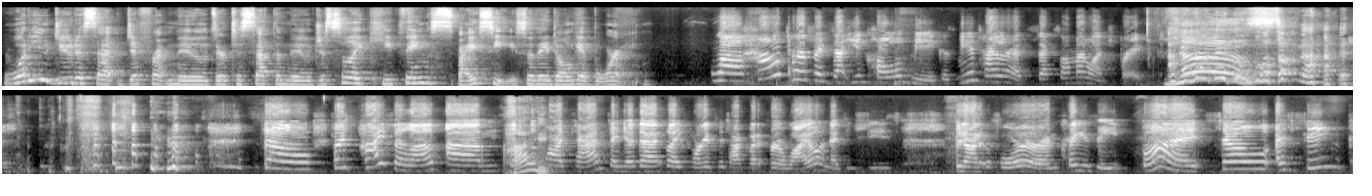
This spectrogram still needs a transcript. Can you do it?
What do you do to set different moods or to set the mood just to like keep things spicy so they don't get boring? Well, how perfect that you called me because me and Tyler had sex on my lunch break. Yes. Love that. So first, hi Philip. Um, Hi. love the podcast. I know that like Morgan's been talking about it for a while, and I think she's been on it before, or I'm crazy. But so I think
